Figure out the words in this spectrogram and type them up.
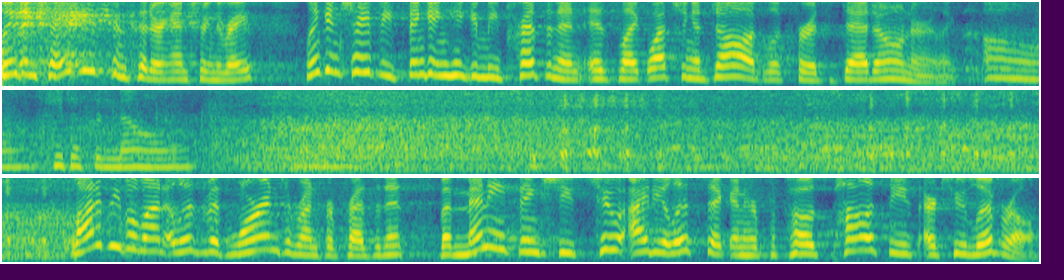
Lincoln Chafee's considering entering the race. Lincoln Chafee thinking he can be president is like watching a dog look for its dead owner. Like, oh, he doesn't know. A lot of people want Elizabeth Warren to run for president, but many think she's too idealistic and her proposed policies are too liberal.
